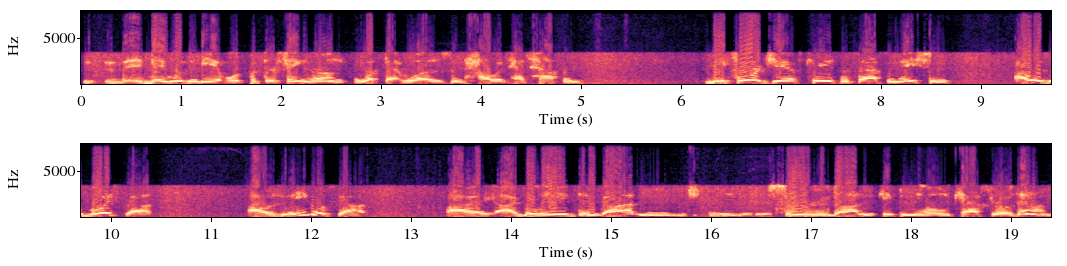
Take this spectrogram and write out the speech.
they they wouldn't be able to put their finger on what that was and how it had happened. Before JFK's assassination, I was a Boy Scout. I was an Eagle Scout. I I believed in God and Senator Dodd and keeping the old Castro down.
